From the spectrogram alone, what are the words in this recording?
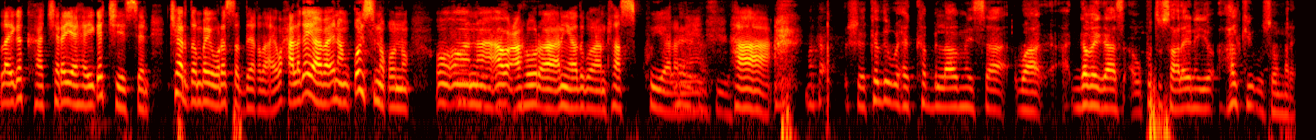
layga kaajaraya ha iga jeesan. Jeer dambey wara sadeeqdaay waxaa laga yaabaa inaan qoys noqono oo aan aw carruur ah ani adigu aan taas ku yeelanay. Haa. Marka sheekadii waxay ka bilaabmaysaa waa gabaygaas uu ku tusaaleynayo halkii uu soo maray.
